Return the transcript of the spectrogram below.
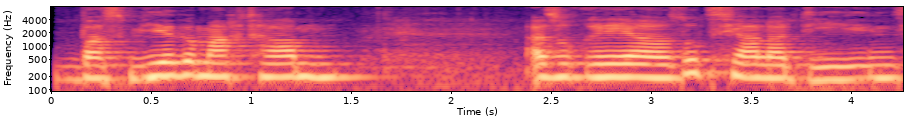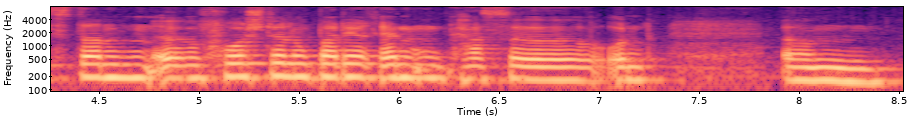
was wir gemacht haben. Also Reha, sozialer Dienst, dann äh, Vorstellung bei der Rentenkasse und ähm,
